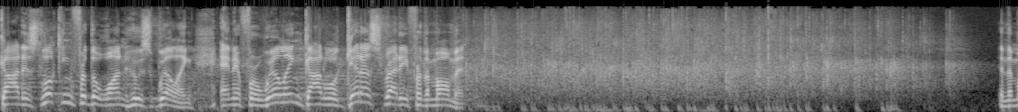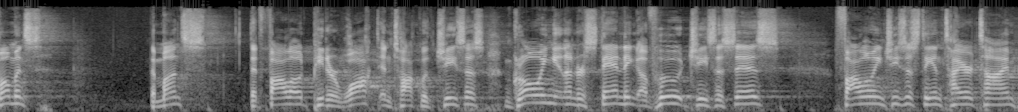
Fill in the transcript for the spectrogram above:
God is looking for the one who's willing. And if we're willing, God will get us ready for the moment. In the moments, the months that followed, Peter walked and talked with Jesus, growing in understanding of who Jesus is following Jesus the entire time.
